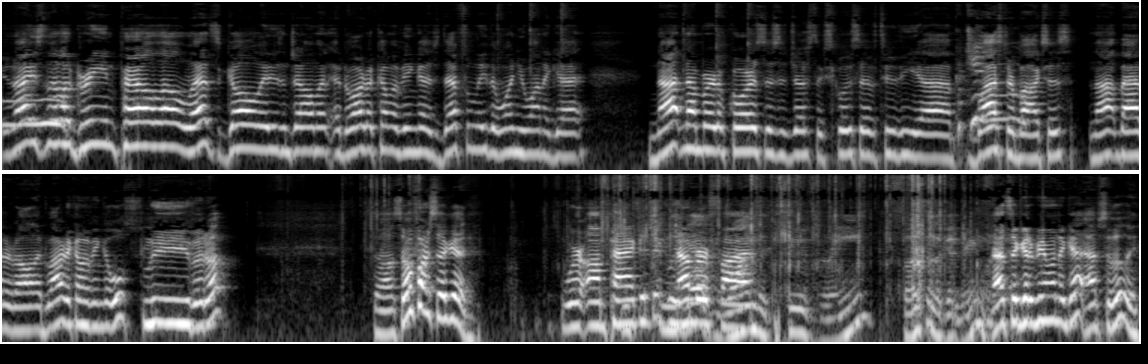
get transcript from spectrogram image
Nice little green parallel. Let's go, ladies and gentlemen. Eduardo Camavinga is definitely the one you want to get. Not numbered, of course. This is just exclusive to the uh, blaster boxes. Not bad at all. Eduardo Camavinga will sleeve it up. So, so far, so good. We're on pack number five. One to two green. So this is a good green one. That's a good green one to get. Absolutely.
